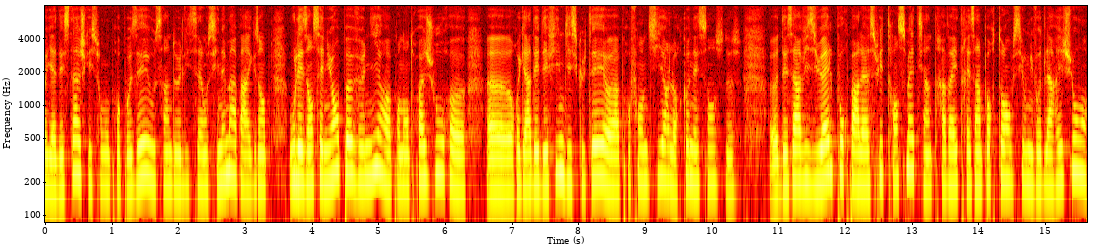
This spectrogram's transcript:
il y a des stages qui sont proposés au sein de lycéens au cinéma, par exemple, où les enseignants peuvent venir pendant trois jours regarder des films, discuter, approfondir leur connaissance de, des arts visuels pour suite transmettre. Il y a un travail très important aussi au niveau de la région.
